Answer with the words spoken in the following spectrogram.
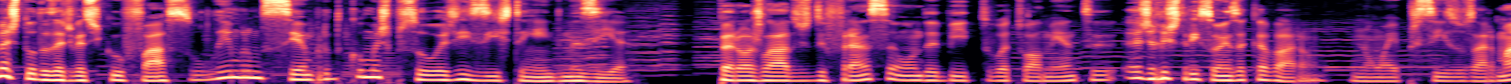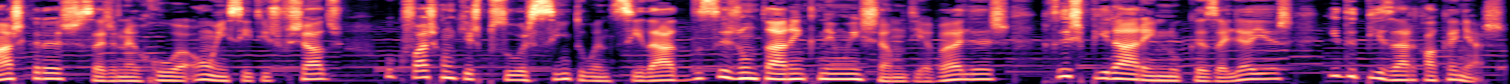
mas todas as vezes que o faço, lembro-me sempre de como as pessoas existem em demasia. Para os lados de França, onde habito atualmente, as restrições acabaram. Não é preciso usar máscaras, seja na rua ou em sítios fechados, o que faz com que as pessoas sintam a necessidade de se juntarem que nem um enxame de abelhas, respirarem nucas alheias e de pisar calcanhares.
